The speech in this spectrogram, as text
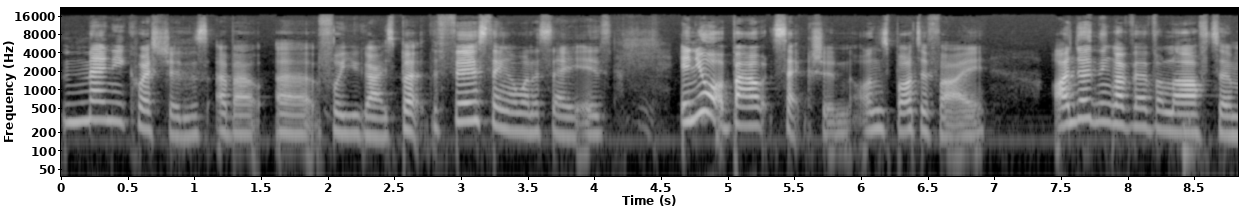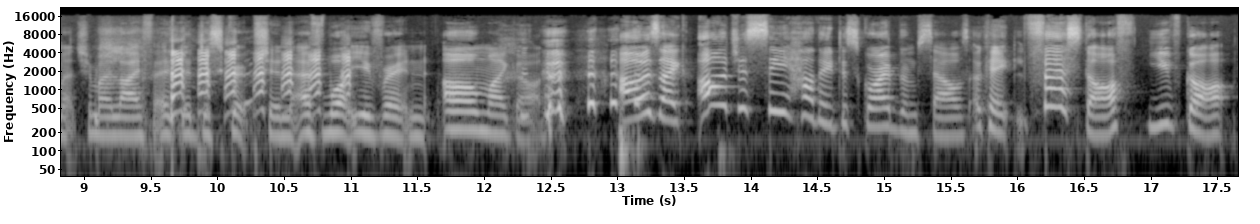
many questions about uh, for you guys, but the first thing I want to say is, in your about section on Spotify. I don't think I've ever laughed so much in my life at the description of what you've written. Oh my god. I was like, I'll just see how they describe themselves. Okay, first off, you've got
